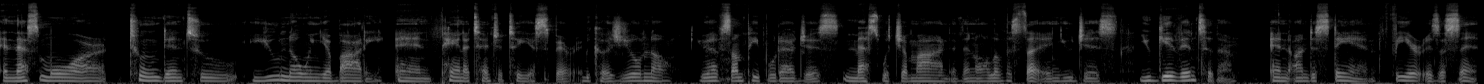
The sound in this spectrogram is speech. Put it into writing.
and that's more tuned into you knowing your body and paying attention to your spirit because you'll know. You have some people that just mess with your mind and then all of a sudden you just you give in to them and understand fear is a sin.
